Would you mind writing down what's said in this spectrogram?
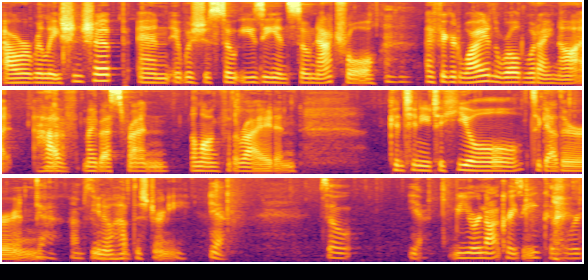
our relationship and it was just so easy and so natural, mm-hmm. I figured, why in the world would I not have my best friend along for the ride and continue to heal together and, Yeah, you know, have this journey? Yeah. So, yeah, you're not crazy because we're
